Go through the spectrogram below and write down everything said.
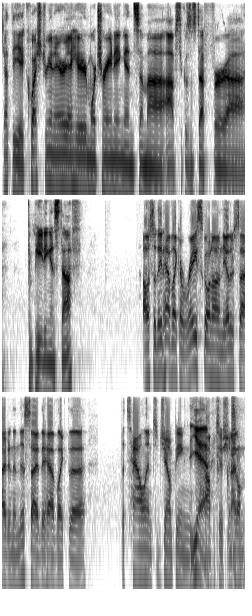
Got the equestrian area here, more training and some uh, obstacles and stuff for uh, competing and stuff. Oh, so they'd have like a race going on on the other side, and then this side they have like the the talent jumping Yeah. competition. I don't.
